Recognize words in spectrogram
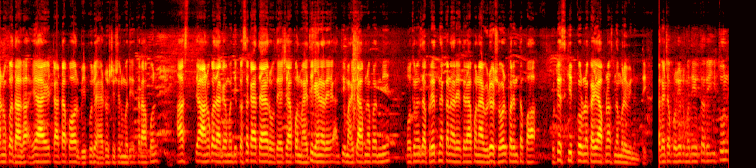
अनोखा धागा. हे आहे टाटा पॉवर भिपुरी हायड्रो स्टेशनमध्ये तर आपण आज त्या अनोखा धाग्यामध्ये कसं काय तयार होतं याची आपण माहिती घेणार आहे. आणि ती माहिती आपणापर्यंत मी पोहोचवण्याचा प्रयत्न करणार आहे. तर आपण हा व्हिडिओ शेवटपर्यंत पहा. कुठे स्किप करू नका ही आपणास नम्र विनंती. धाग्याच्या प्रोजेक्टमध्ये तर इथून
